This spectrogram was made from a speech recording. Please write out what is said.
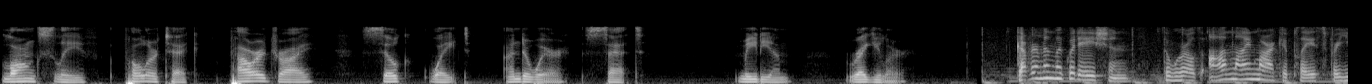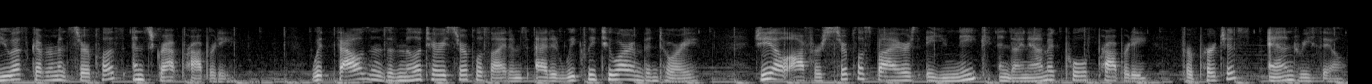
long sleeve, Polartec, power dry, silk weight, underwear, set, medium, regular. Government Liquidation, the world's online marketplace for U.S. government surplus and scrap property. With thousands of military surplus items added weekly to our inventory, GL offers surplus buyers a unique and dynamic pool of property for purchase and resale.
